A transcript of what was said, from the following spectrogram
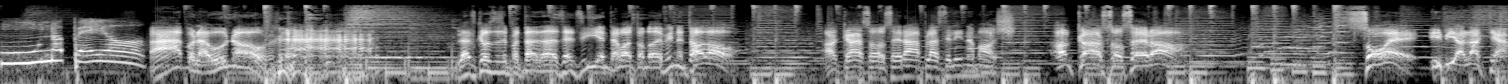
Una peo. ¡Ah, por la uno! Las cosas empatadas, el siguiente voto lo define todo. ¿Acaso será Plastilina Mosh? ¿Acaso será Zoe y Vía Láctea?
